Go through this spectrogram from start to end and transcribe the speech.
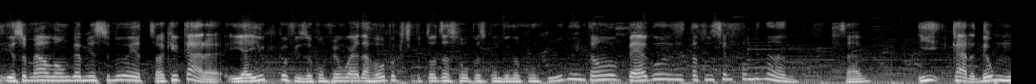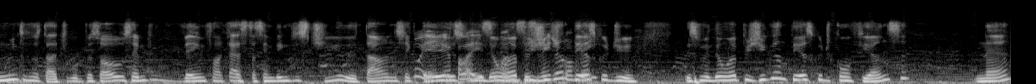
isso me alonga a minha silhueta. Só que, cara, e aí o que, que eu fiz? Eu comprei um guarda-roupa que, tipo, todas as roupas combinam com tudo, então eu pego e tá tudo sempre combinando, sabe? E, cara, deu muito resultado. Tipo, o pessoal sempre vem e fala, cara, você tá sempre bem vestido e tal, não sei o que tem. Isso me isso, deu mano, um up gigantesco de. Isso me deu um up gigantesco de confiança né?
